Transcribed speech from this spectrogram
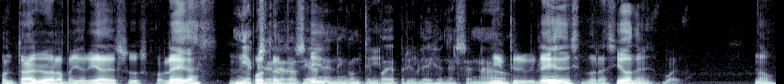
contrario a la mayoría de sus colegas, no Ni importa el exoneraciones, partido, ningún ni- tipo de privilegio en el Senado. ni privilegios, ni exoneraciones. Bueno, ¿no?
